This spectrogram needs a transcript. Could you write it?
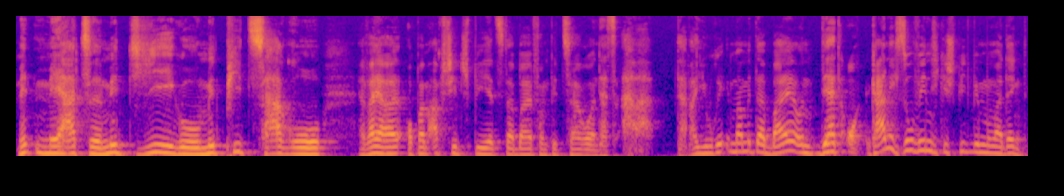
mit Merte, mit Diego, mit Pizarro. Er war ja auch beim Abschiedsspiel jetzt dabei von Pizarro und das, aber da war Juri immer mit dabei und der hat auch gar nicht so wenig gespielt, wie man mal denkt.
